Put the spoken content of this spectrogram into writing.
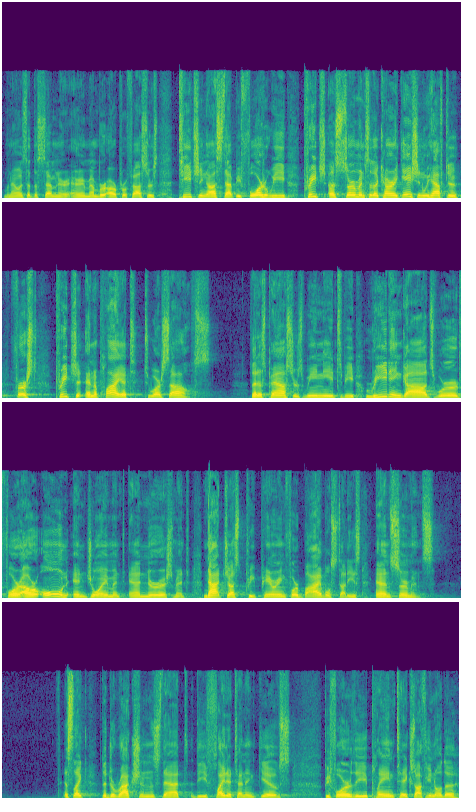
When I was at the seminary, I remember our professors teaching us that before we preach a sermon to the congregation, we have to first preach it and apply it to ourselves. That as pastors, we need to be reading God's word for our own enjoyment and nourishment, not just preparing for Bible studies and sermons. It's like the directions that the flight attendant gives before the plane takes off. You know, the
